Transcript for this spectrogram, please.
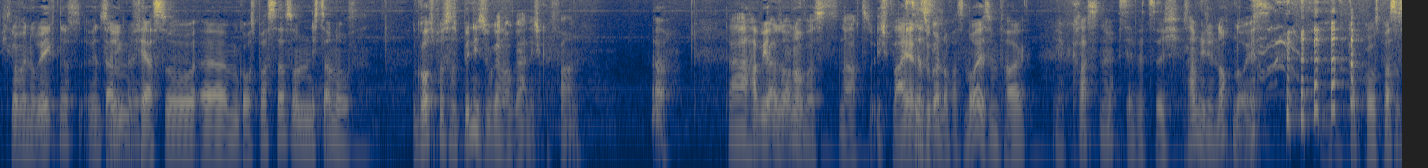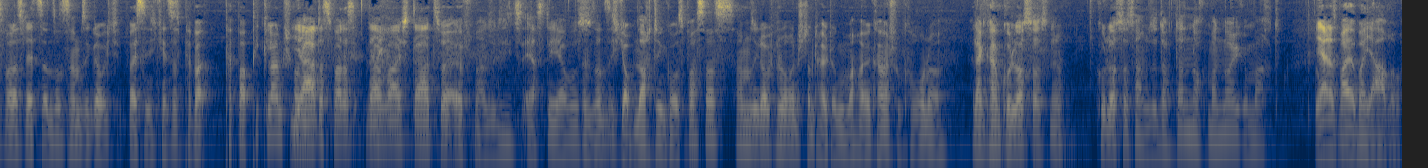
Ich glaube, wenn du regnest, wenn es Dann regnet. fährst du ähm, Ghostbusters und nichts anderes. Ghostbusters bin ich sogar noch gar nicht gefahren. Ja. Da habe ich also auch noch was nachzu. Ich war ja, Ist ja das- sogar noch was Neues im Park. Ja, krass, ne? Sehr witzig. Was haben die denn noch Neues? Glaube, Ghostbusters war das letzte. Ansonsten haben sie, glaube ich, weiß nicht, kennst du das Pepper, Pepper Pig Lunch schon? ja, das war das. Da war ich da zu eröffnen. Also dieses erste Jahr, wo es. Ansonsten, ich glaube, nach den Ghostbusters haben sie, glaube ich, nur noch Instandhaltung gemacht, weil dann kam ja schon Corona. Dann kam Kolossos, ne? Kolossos haben sie doch dann nochmal neu gemacht. Ja, das war über Jahre.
